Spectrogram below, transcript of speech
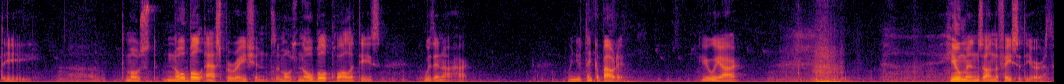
the, uh, the most noble aspirations, the most noble qualities within our heart. When you think about it, here we are, humans on the face of the earth.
